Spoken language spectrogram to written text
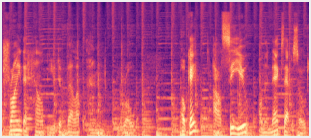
trying to help you develop and grow. Okay, I'll see you on the next episode.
